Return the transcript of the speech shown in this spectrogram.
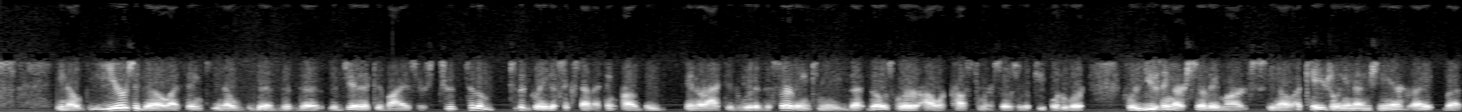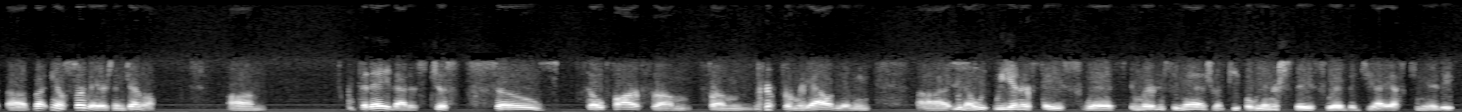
you know, years ago, I think, you know, the, the, the, the advisors, to, to, the, to the greatest extent, I think probably interacted with the surveying community. That Those were our customers. Those are the people who were, who were using our survey marks, you know, occasionally an engineer, right? But, uh, but, you know, surveyors in general. Um, today, that is just so, so far from, from, from reality. I mean, uh, you know, we, we interface with emergency management people. We interface with the GIS community.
